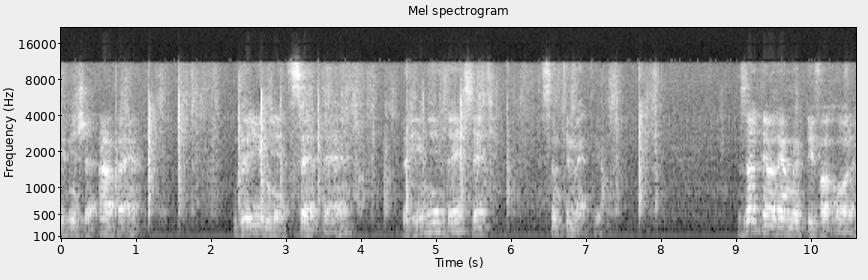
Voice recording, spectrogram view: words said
вірніше АБ, дорівнює СД, дорівнює 10 сантиметрів. За теоремою Піфагора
